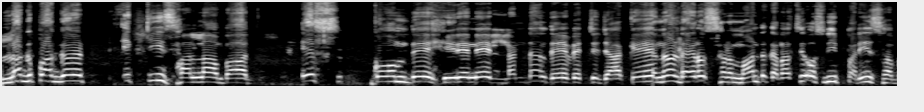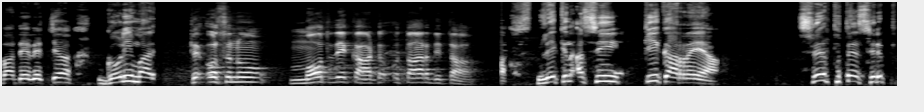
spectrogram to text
ਲਗਭਗ 21 ਸਾਲਾਂ ਬਾਅਦ ਇਸ ਕੌਮ ਦੇ ਹੀਰੇ ਨੇ ਲੰਡਨ ਦੇ ਵਿੱਚ ਜਾ ਕੇ ਜਨਰਲ ਡਾਇਰ ਨੂੰ ਸਨਮਾਨਿਤ ਕਰਨਾ ਸੀ ਉਸ ਦੀ ਭਰੀ ਸਭਾ ਦੇ ਵਿੱਚ ਗੋਲੀ ਮਾਰ ਤੇ ਉਸ ਨੂੰ ਮੌਤ ਦੇ ਘਾਟ ਉਤਾਰ ਦਿੱਤਾ। ਲੇਕਿਨ ਅਸੀਂ ਕੀ ਕਰ ਰਹੇ ਹਾਂ? ਸਿਰਫ ਤੇ ਸਿਰਫ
